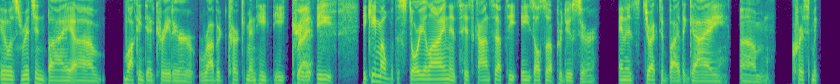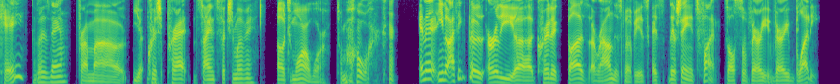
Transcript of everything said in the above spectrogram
it was written by uh, Walking Dead creator Robert Kirkman. He he created Right. he he came up with the storyline. It's his concept. He, he's also a producer, and it's directed by the guy um, Chris McKay, is that his name? From uh, Chris Pratt science fiction movie. Oh, Tomorrow War. Tomorrow War. and it, you know, I think the early uh, critic buzz around this movie is, is they're saying it's fun. It's also very, very bloody,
